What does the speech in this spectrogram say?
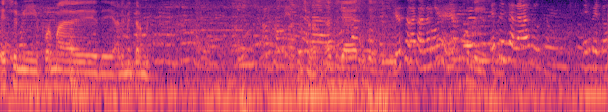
Esa es mi forma de, de alimentarme. Muchas gracias. Ah, ya, eso te- ¿Y esa sala qué es? Es ensalada rusa. ¿Es betón?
